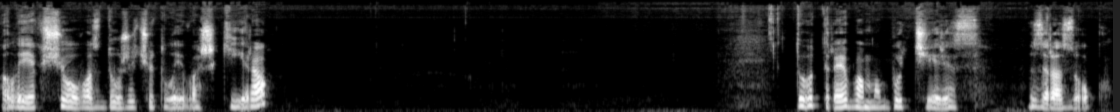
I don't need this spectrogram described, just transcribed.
але якщо у вас дуже чутлива шкіра, то треба, мабуть, через зразок.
